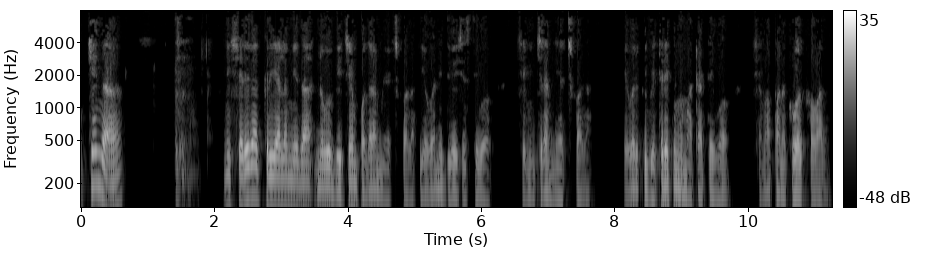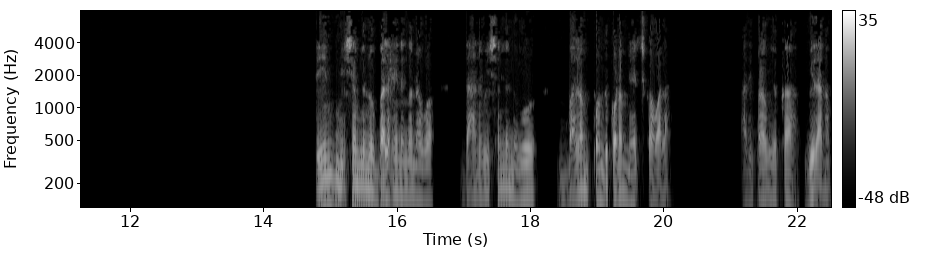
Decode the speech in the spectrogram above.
ముఖ్యంగా నీ శరీర క్రియల మీద నువ్వు విజయం పొందడం నేర్చుకోవాలా? ఎవరిని ద్వేషిస్తేవో క్షమించడం నేర్చుకోవాలా? ఎవరికి వ్యతిరేకంగా మాట్లాడితేవో క్షమాపణ కోరుకోవాలి. దేని విషయంలో నువ్వు బలహీనంగా ఉన్నావో దాని విషయంలో నువ్వు బలం పొందుకోవడం నేర్చుకోవాలా? అది ప్రభు యొక్క విధానం.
